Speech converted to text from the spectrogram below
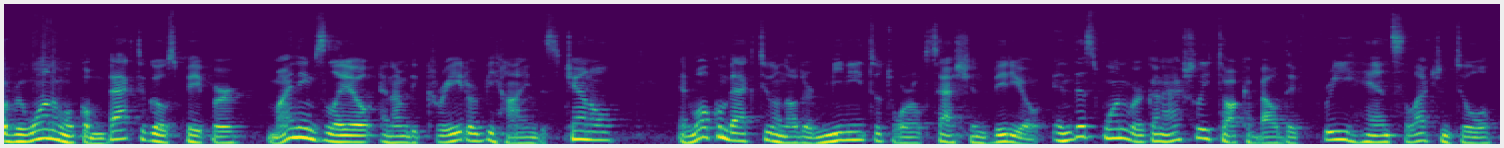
everyone and welcome back to Ghost Paper. My name is Leo and I'm the creator behind this channel. And welcome back to another mini tutorial session video. In this one, we're gonna actually talk about the freehand selection tool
